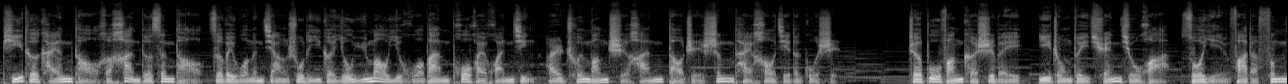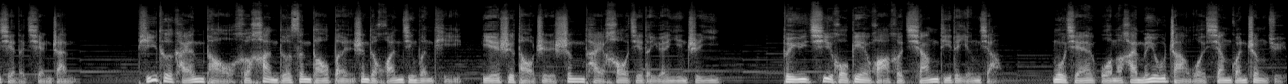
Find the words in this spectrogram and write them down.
皮特凯恩岛和汉德森岛则为我们讲述了一个由于贸易伙伴破坏环境而唇亡齿寒，导致生态浩劫的故事。这不妨可视为一种对全球化所引发的风险的前瞻。皮特凯恩岛和汉德森岛本身的环境问题，也是导致生态浩劫的原因之一。对于气候变化和强敌的影响，目前我们还没有掌握相关证据。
